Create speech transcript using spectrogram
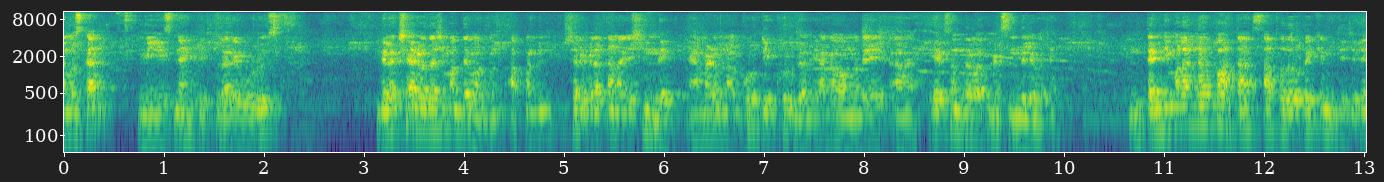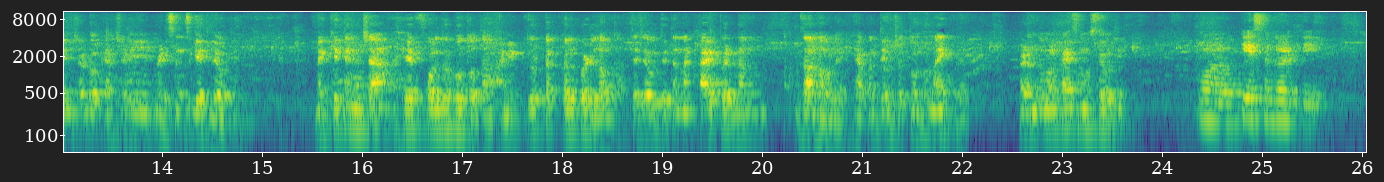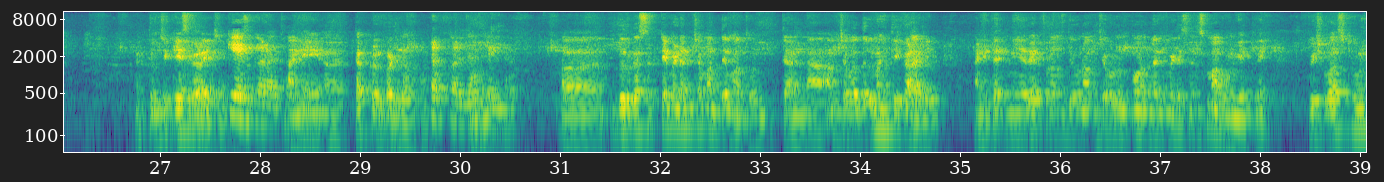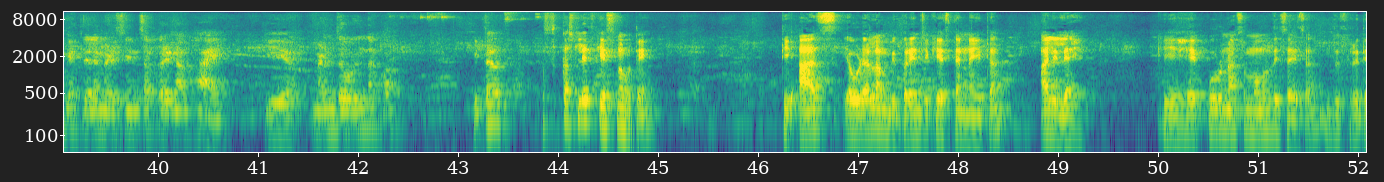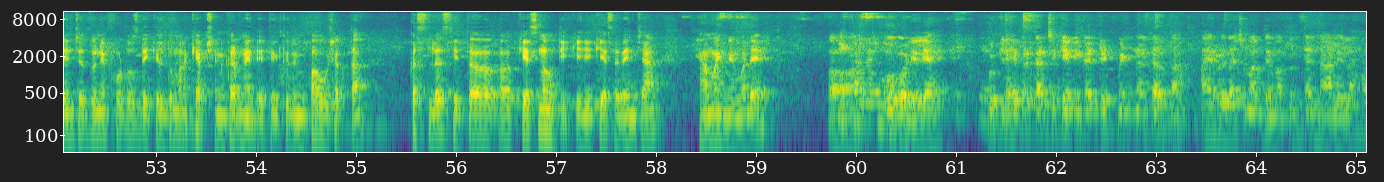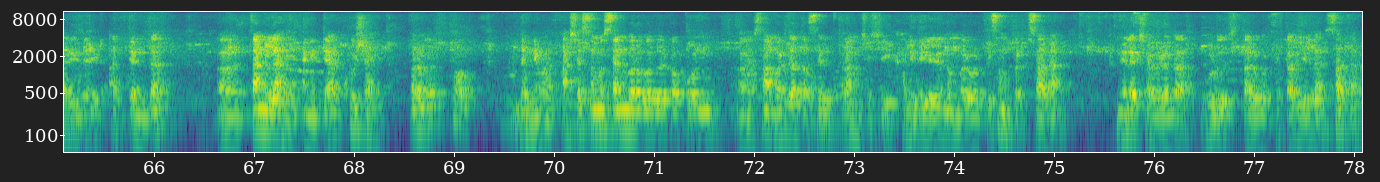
नमस्कार मी स्नॅकित लारे वडूज. निलक्ष आयुर्वेदाच्या माध्यमातून आपण शर्मिला तानाजी शिंदे या मॅडमना घोटी खुर्द या गावामध्ये हेअर संदर्भात मेडिसिन दिले होते. त्यांनी मला न पाहता सात हजार रुपये किमतीचे त्यांच्या डोक्यासाठी मेडिसिन्स घेतले होते. नक्की त्यांच्या हेअरफॉल जो होत होता आणि जो टक्कल पडला होता त्याच्यावरती त्यांना काय परिणाम जाणवले हे आपण त्यांच्या तोंडून ऐकूया. मॅडम तुम्हाला काय समस्या होती? केस गळते. तुमचे केस गळायचे. केस गळत होते. आणि अं, टक्कल पडला होता. टक्कल झालेलं. अं, दुर्गा सक्टे मॅडमच्या माध्यमातून त्यांना आमच्याबद्दल माहिती कळाली आणि त्यांनी रेफरन्स देऊन आमच्याकडून ऑनलाईन मेडिसिन्स मागून घेतले. विश्वास ठेवून घेतलेल्या मेडिसिनचा परिणाम हा आहे की अं, मॅडम जवळून दाखवा. इथं कसलेच केस नव्हते. ती आज एवढ्या लांबीपर्यंतचे केस त्यांना इथं आलेले आहेत. की हे पूर्ण असं मऊ दिसायचं. दुसरे त्यांचे जुने फोटोज देखील तुम्हाला कॅप्शन करण्यात येतील की तुम्ही पाहू शकता. कसलंच इथं अं, केस नव्हती की जी केस त्यांच्या ह्या महिन्यामध्ये. उगवलेली आहे. कुठल्याही प्रकारचे केमिकल ट्रीटमेंट न करता आयुर्वेदाच्या माध्यमातून त्यांना आलेला हा रिझल्ट अत्यंत चांगला आहे आणि त्या खुश आहेत. बरोबर? हो. धन्यवाद. अशा समस्यांबरोबर जर का कोण सामोरं जात असेल तर आमच्याशी खाली दिलेल्या नंबरवरती संपर्क साधा. निलक्ष आयुर्वेदा गुडूज तालुका खटाव जिल्हा सातारा.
